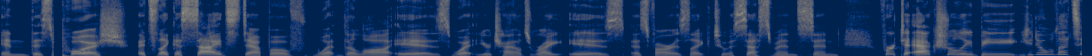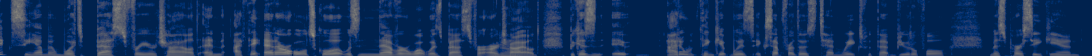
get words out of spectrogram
in this push, it's like a sidestep of what the law is, what your child's right is, as far as like to assessments and for it to actually be, you know, let's examine what's best for your child. And I think at our old school, it was never what was best for our child because it, I don't think it was, except for those 10 weeks with that beautiful Miss Parsekian,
